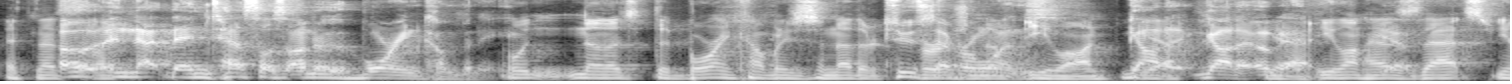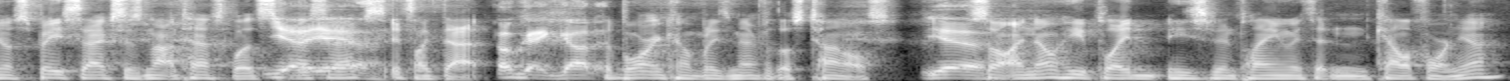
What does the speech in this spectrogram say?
And that's Oh, like- and that then Tesla's under the Boring Company. well, no, that's the Boring Company is just another Two separate ones. Elon. Got Yeah. it. Got it. Okay. Yeah, Elon has that. You know, SpaceX is not Tesla. It's Yeah, SpaceX. yeah. It's like that. Okay, got it. The. Boring Company is meant for those tunnels. Yeah. So I know he played. He's been playing with it in California,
